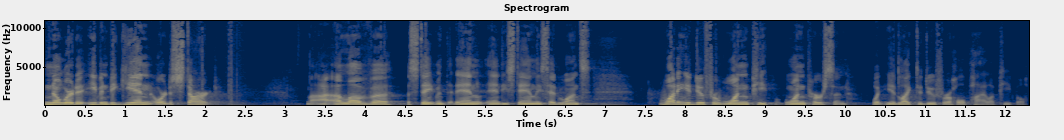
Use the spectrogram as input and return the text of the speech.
know where to even begin or to start. I love a, a statement that Andy Stanley said once. Why don't you do for one people, one person, what you'd like to do for a whole pile of people?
